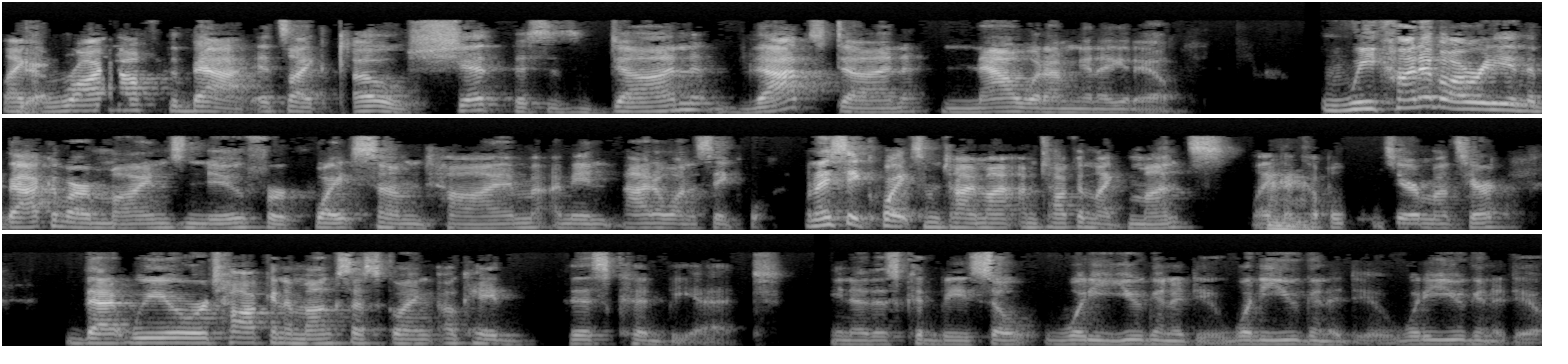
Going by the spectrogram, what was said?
like yeah. right off the bat. It's like, oh shit, this is done. That's done. Now, what I'm going to do? We kind of already in the back of our minds knew for quite some time. I mean, I don't want to say when I say quite some time, I, am talking like months, like mm-hmm. a couple months here, months here, that we were talking amongst us, going, okay, this could be it. You know, this could be. So, what are you going to do? What are you going to do? What are you going to do?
